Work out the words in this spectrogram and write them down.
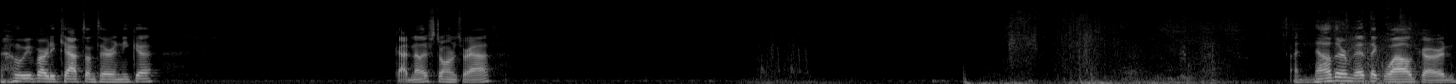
We've already capped on Taranika. Got another Storm's Wrath. Another mythic wild card.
